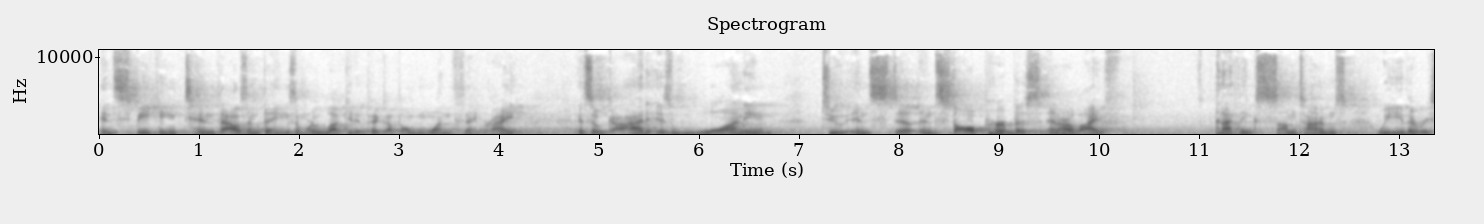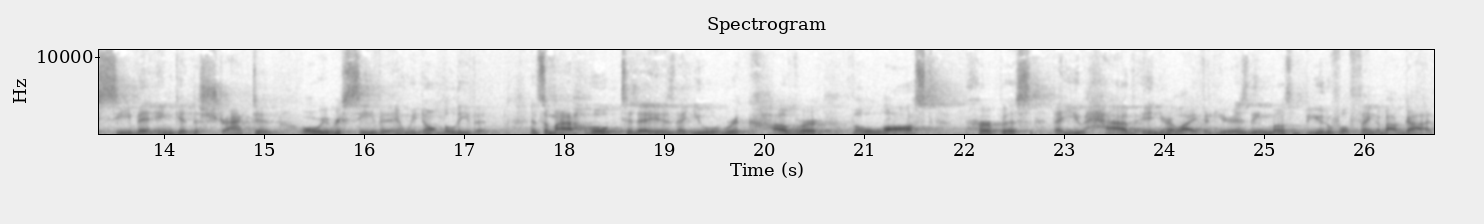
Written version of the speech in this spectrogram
and speaking 10,000 things, and we're lucky to pick up on one thing, right? And so God is wanting to instill, install purpose in our life. And I think sometimes we either receive it and get distracted, or we receive it and we don't believe it. And so, my hope today is that you will recover the lost purpose that you have in your life. And here is the most beautiful thing about God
